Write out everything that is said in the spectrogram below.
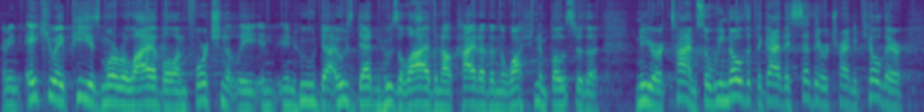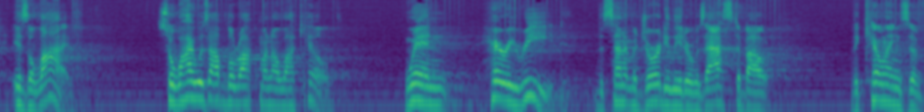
I mean, AQAP is more reliable, unfortunately, in, in who di- who's dead and who's alive in Al Qaeda than the Washington Post or the New York Times. So we know that the guy they said they were trying to kill there is alive. So why was Abdul Rahman Allah killed? When Harry Reid, the Senate Majority Leader, was asked about the killings of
